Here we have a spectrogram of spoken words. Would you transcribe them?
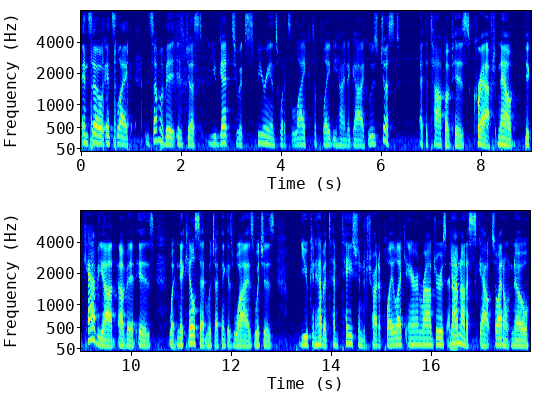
And so it's like some of it is just you get to experience what it's like to play behind a guy who's just at the top of his craft. Now, the caveat of it is what Nick Hill said, which I think is wise, which is you can have a temptation to try to play like Aaron Rodgers. And I'm not a scout, so I don't know,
